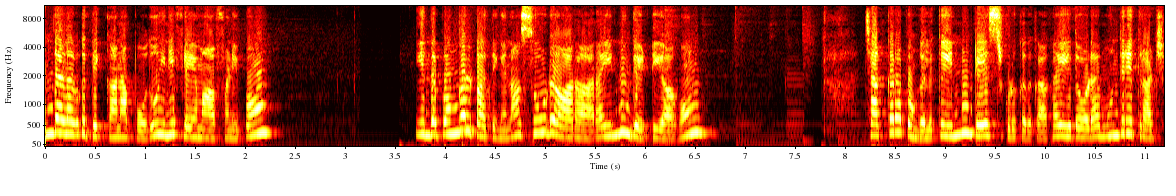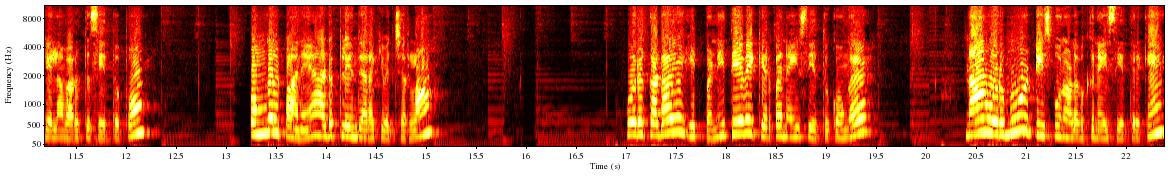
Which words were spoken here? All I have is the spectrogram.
இந்த அளவுக்கு திக்கானா போதும். இனி ஃப்ளேம் ஆஃப் பண்ணிப்போம். இந்த பொங்கல் பாத்தீங்கன்னா சூடு ஆற ஆற இன்னும் கெட்டியாகும். சக்கரை பொங்கலுக்கு இன்னும் டேஸ்ட் கொடுக்கறதுக்காக இதோட முந்திரி திராட்சை எல்லாம் வறுத்து சேர்த்துப்போம். பொங்கல் பானையை அடுப்புல இருந்து இறக்கி வச்சிடலாம். ஒரு கடாயை ஹீட் பண்ணி தேவைக்கேற்ப நெய் சேர்த்துக்கோங்க. நான் ஒரு மூணு டீஸ்பூன் அளவுக்கு நெய் சேர்த்திருக்கேன்.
